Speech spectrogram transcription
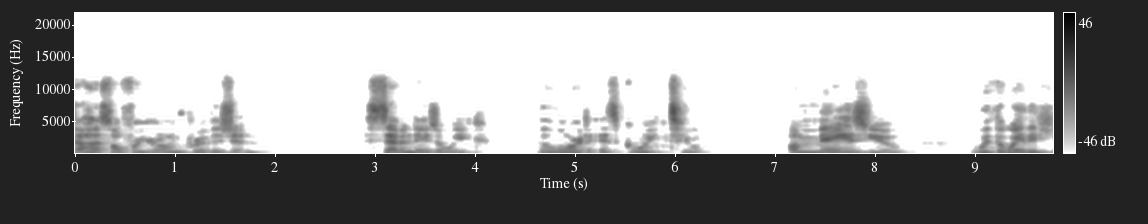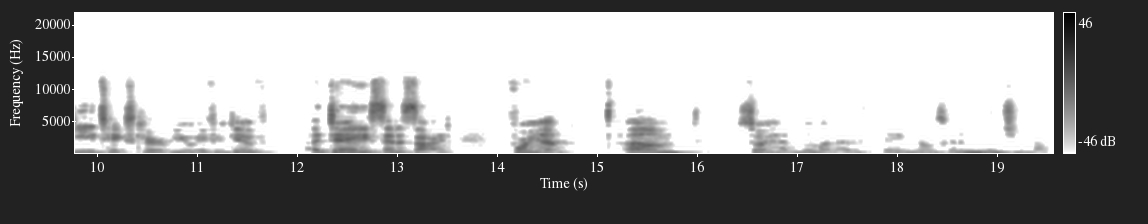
to hustle for your own provision 7 days a week. The Lord is going to amaze you with the way that he takes care of you if you give a day set aside for him. Um, so I had one other thing I was going to mention about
